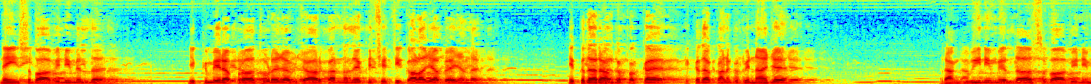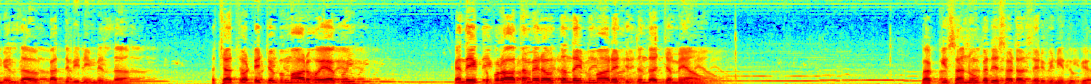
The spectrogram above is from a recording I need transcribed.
ਨਹੀਂ, ਸੁਭਾਅ ਵੀ ਨਹੀਂ ਮਿਲਦਾ ਇੱਕ ਮੇਰਾ ਭਰਾ ਥੋੜਾ ਜਿਹਾ ਵਿਚਾਰ ਕਰ ਲੈਂਦਾ, ਇੱਕ ਛੇਤੀ ਕਾਲਾ ਜਿਹਾ ਪੈ ਜਾਂਦਾ ਇੱਕ ਦਾ ਰੰਗ ਪੱਕਾ ਹੈ, ਇੱਕ ਦਾ ਕਣਕ ਭਿੰਨਾ ਜਿਹਾ ਰੰਗ ਵੀ ਨਹੀਂ ਮਿਲਦਾ, ਸੁਭਾਅ ਵੀ ਨਹੀਂ ਮਿਲਦਾ, ਕੱਦ ਵੀ ਨਹੀਂ ਮਿਲਦਾ। ਅੱਛਾ, ਤੁਹਾਡੇ ਚੋਂ ਬਿਮਾਰ ਹੋਇਆ ਕੋਈ? ਕਹਿੰਦੇ ਇੱਕ ਭਰਾ ਤਾਂ ਮੇਰਾ ਉਦੋਂ ਦਾ ਹੀ ਬਿਮਾਰ ਹੈ, ਜਿੱਦਣ ਦਾ ਜੰਮਿਆ ਉਹ। ਬਾਕੀ ਸਾਨੂੰ ਕਦੇ ਸਾਡਾ ਸਿਰ ਵੀ ਨਹੀਂ ਦੁਖਿਆ।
